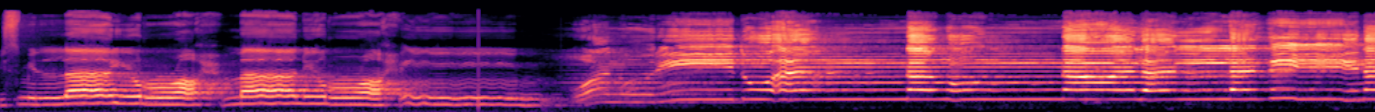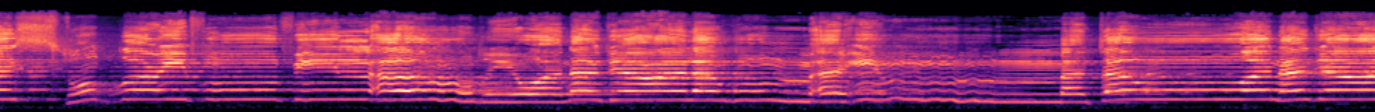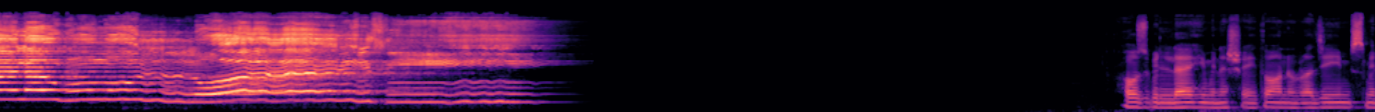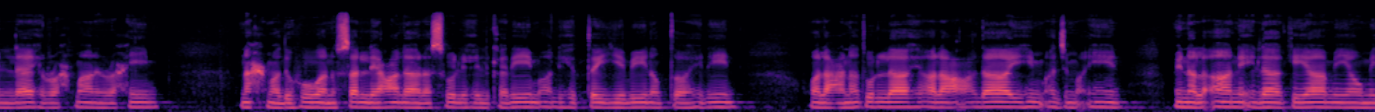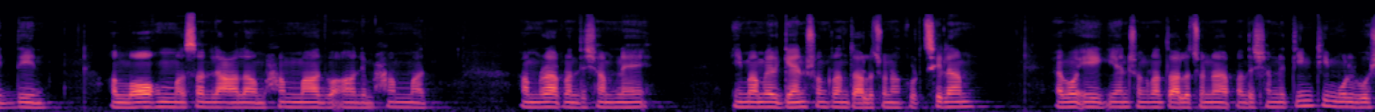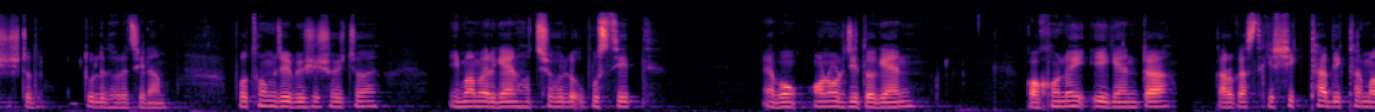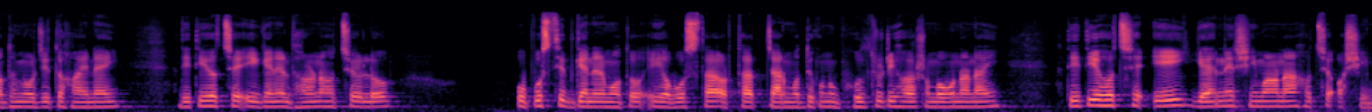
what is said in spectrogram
بسم الله الرحمن الرحيم. ونريد আউজবিল্লাহি মিনাশাইতানুর রাজিম। বিসমিল্লাহির রহমানির রহিম। নাহমাদুহু ওয়া নুসাল্লি আলা রাসূলিহিল কারীম, আলিহিত তাইয়্যিবিন আত-তাহিরিন ওয়া লা'নাতুল্লাহি আলা আদাইহিম আজমাইন। মিনাল আন ইলা কিয়ামি ইয়াউমিদ্দিন। আল্লাহুম্মা সাল্লি আলা মুহাম্মাদ ওয়া আলি মুহাম্মাদ। আমরা আপনাদের সামনে ইমামের জ্ঞান সংক্রান্ত আলোচনা করছিলাম। এবং এই জ্ঞান সংক্রান্ত আলোচনা আপনাদের সামনে তিনটি মূল বৈশিষ্ট্য তুলে ধরেছিলাম। প্রথম যে বৈশিষ্ট্য ইমামের জ্ঞান হচ্ছে হলো উপস্থিত এবং অনর্জিত জ্ঞান। কখনোই এই জ্ঞানটা কারও কাছ থেকে শিক্ষা দীক্ষার মাধ্যমে অর্জিত হয় নাই। দ্বিতীয় হচ্ছে, এই জ্ঞানের ধারণা হচ্ছে হলো উপস্থিত জ্ঞানের মতো এই অবস্থা, অর্থাৎ যার মধ্যে কোনো ভুল ত্রুটি হওয়ার সম্ভাবনা নাই। তৃতীয় হচ্ছে এই জ্ঞানের সীমানা হচ্ছে অসীম।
